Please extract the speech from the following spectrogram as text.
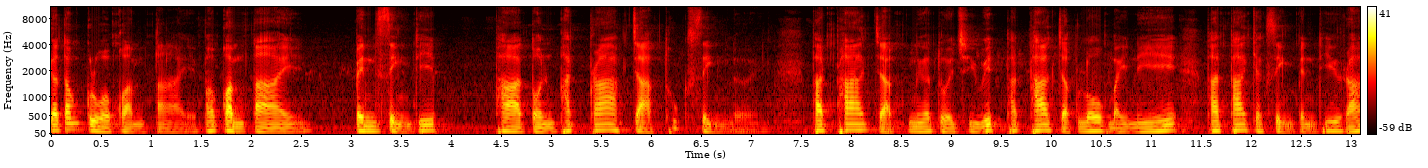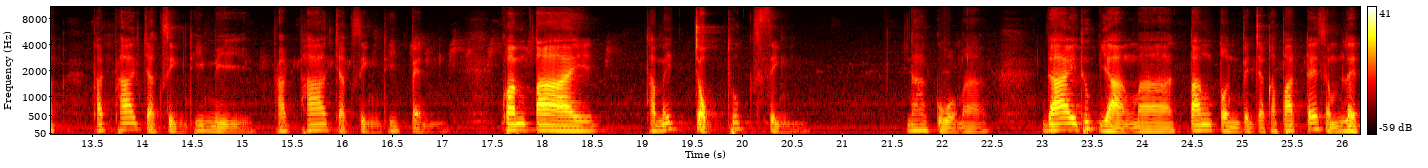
ก็ต้องกลัวความตาย เพราะความตายเป็นสิ่งที่พาตนพัดพรากจากทุกสิ่งเลย พัดพรากจากเนื้อตัวชีวิต พัดพรากจากโลกใบนี้ พัดพรากจากสิ่งเป็นที่รัก พัดพรากจากสิ่งที่มี พัดพรากจากสิ่งที่เป็น ความตายทำให้จบทุกสิ่ง น่ากลัวมาก ได้ทุกอย่างมาตั้งตนเป็นจักรพรรดิได้สำเร็จ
